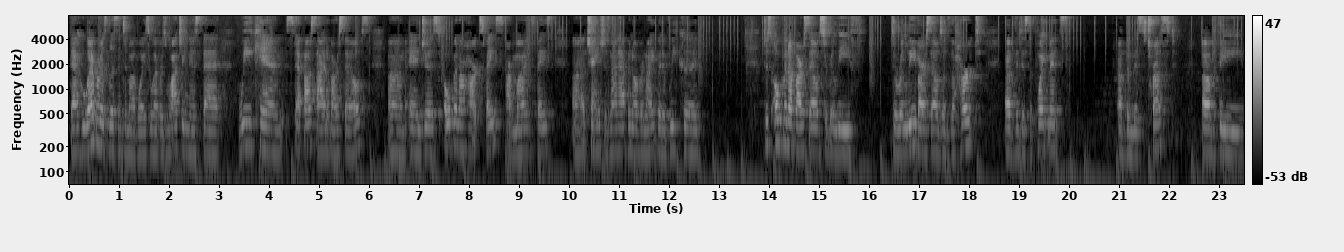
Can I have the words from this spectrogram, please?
that whoever is listening to my voice, whoever is watching this, that we can step outside of ourselves um, and just open our heart space, our mind space, Uh, change does not happen overnight, but if we could just open up ourselves to relief, to relieve ourselves of the hurt, of the disappointments, of the mistrust, of the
